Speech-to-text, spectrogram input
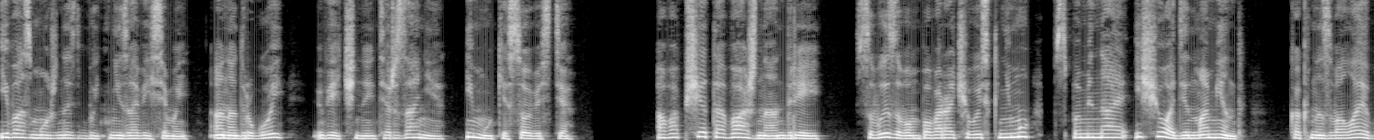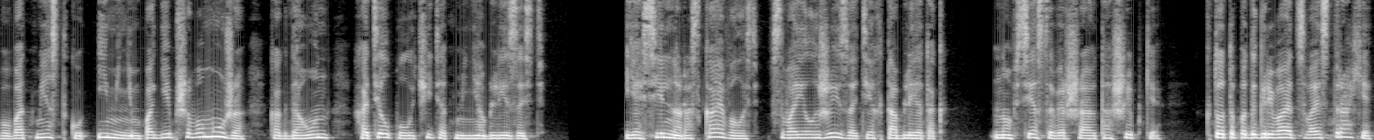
и возможность быть независимой, а на другой — вечные терзания и муки совести. А вообще-то важно, Андрей. С вызовом поворачиваюсь к нему, вспоминая еще один момент, как назвала его в отместку именем погибшего мужа, когда он хотел получить от меня близость. Я сильно раскаивалась в своей лжи из-за тех таблеток. Но все совершают ошибки. Кто-то подогревает свои страхи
